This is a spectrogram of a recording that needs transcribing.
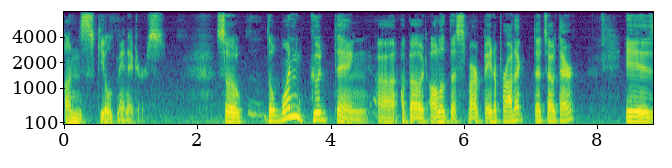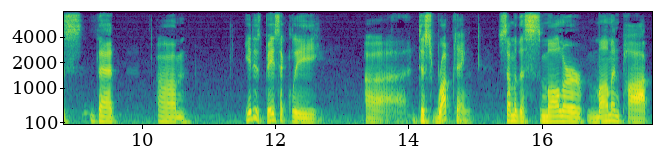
unskilled managers. So the one good thing uh, about all of the smart beta product that's out there is that um, it is basically uh, disrupting some of the smaller mom and pop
